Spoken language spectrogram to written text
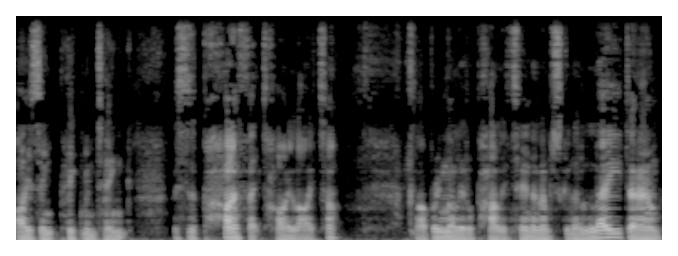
Izink pigment ink this is a perfect highlighter. So I'll bring my little palette in and I'm just going to lay down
